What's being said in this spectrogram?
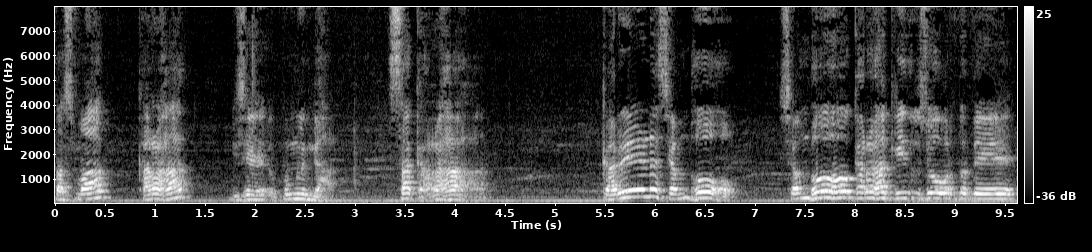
तस्मात् करः विशे, पुंलिङ्गः। स करः करेण शम्भोः। शम्भोः करः कीदृशो वर्तते?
